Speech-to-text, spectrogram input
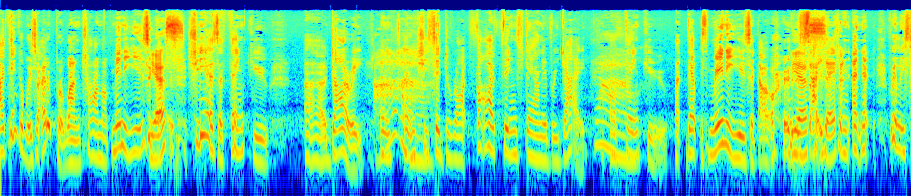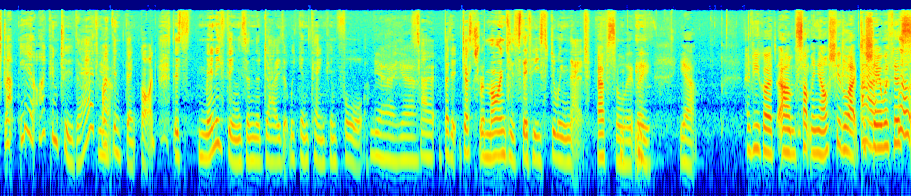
I think it was Oprah one time, uh, many years ago. Yes. She has a thank you uh, diary, and, and she said to write five things down every day Wow. of thank you. Uh, that was many years ago. I heard Yes. her say that, and, and it really struck. Yeah, I can do that. I can thank God. There's many things in the day that we can thank Him for. Yeah, yeah. So, but it just reminds us that He's doing that. Absolutely. yeah. Have you got um, something else you'd like to Uh, share with us? Well,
